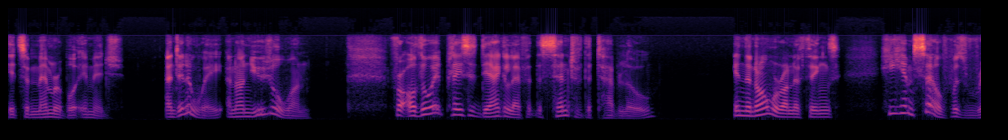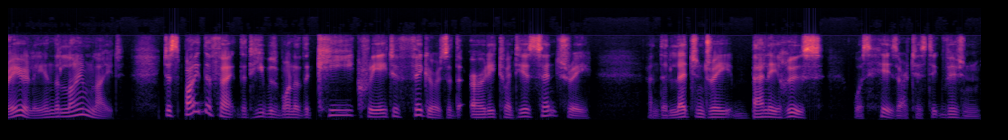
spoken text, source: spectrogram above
It's a memorable image, and in a way an unusual one. For although it places Diaghilev at the center of the tableau, in the normal run of things, he himself was rarely in the limelight, despite the fact that he was one of the key creative figures of the early 20th century, and the legendary Ballet Russe was his artistic vision.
